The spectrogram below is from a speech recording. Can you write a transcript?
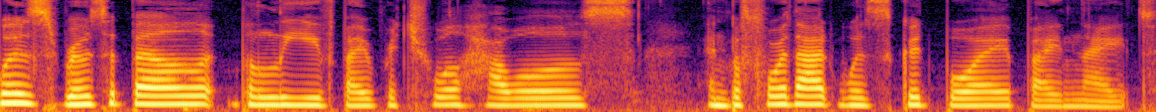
Was Rosabelle Believe by Ritual Howls. And before that was Good Boy by Night.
